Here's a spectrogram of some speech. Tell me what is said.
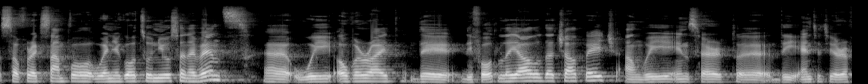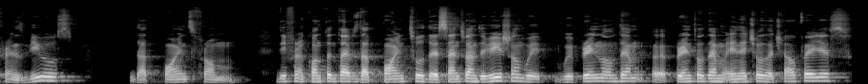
so for example, when you go to news and events, uh, we override the default layout of the child page and we insert uh, the entity reference views that points from different content types that point to the central division. We, we print of them, uh, print of them in each of the child pages.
